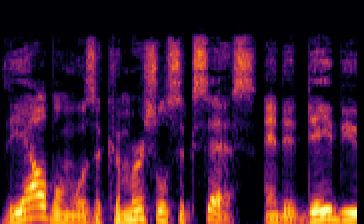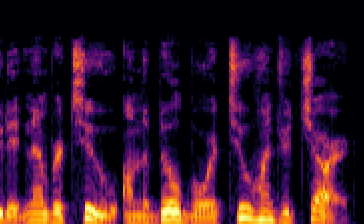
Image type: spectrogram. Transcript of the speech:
The album was a commercial success and it debuted at number 2 on the Billboard 200 chart,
